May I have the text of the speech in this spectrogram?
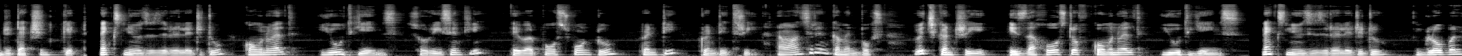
detection kit. Next news is related to Commonwealth Youth Games. So recently they were postponed to 2023. Now answer in comment box which country is the host of Commonwealth Youth Games. Next news is related to Global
